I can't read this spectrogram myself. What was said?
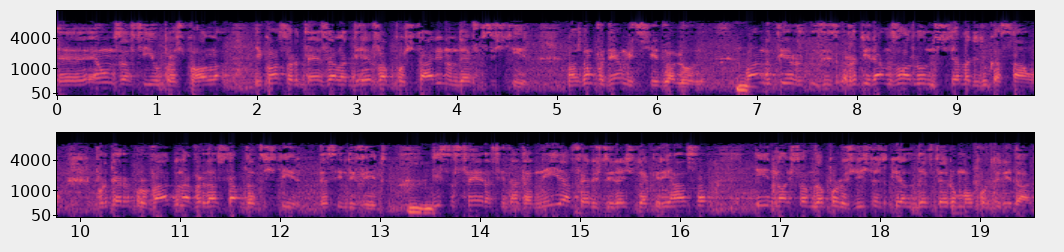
Eh, É um desafio para a escola e com certeza ela deve apostar e não deve desistir. Nós não podemos desistir do aluno. Quando tir- retiramos um aluno do sistema de educação por ter reprovado, na verdade estamos a desistir desse indivíduo. Isso fere a cidadania, fere os direitos da criança e nós somos apologistas de que ele deve ter uma oportunidade.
